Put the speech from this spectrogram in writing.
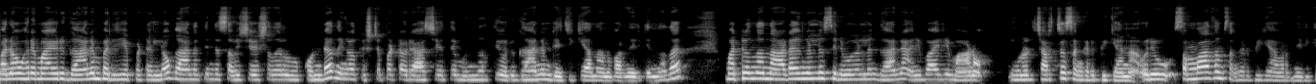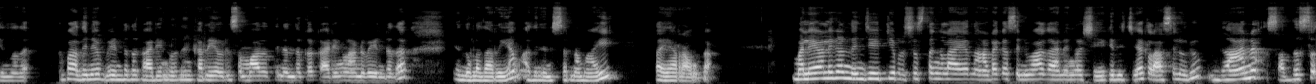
മനോഹരമായ ഒരു ഗാനം പരിചയപ്പെട്ടല്ലോ. ഗാനത്തിന്റെ സവിശേഷതകൾ ഉൾക്കൊണ്ട് നിങ്ങൾക്ക് ഇഷ്ടപ്പെട്ട ഒരു ആശയത്തെ മുൻനിർത്തി ഒരു ഗാനം രചിക്കുക എന്നാണ് പറഞ്ഞിരിക്കുന്നത്. മറ്റൊന്ന് നാടകങ്ങളിലും സിനിമകളിലും ഗാനം അനിവാര്യമാണോ? നിങ്ങളൊരു ചർച്ച സംഘടിപ്പിക്കാൻ ഒരു സംവാദം സംഘടിപ്പിക്കാൻ പറഞ്ഞിരിക്കുന്നത്. അപ്പൊ അതിന് വേണ്ടുന്ന കാര്യങ്ങൾ നിങ്ങൾക്കറിയാം ഒരു സംവാദത്തിന് എന്തൊക്കെ കാര്യങ്ങളാണ് വേണ്ടത് എന്നുള്ളത് അറിയാം. അതിനനുസരണമായി തയ്യാറാവുക. മലയാളികൾ നെഞ്ചേറ്റിയ പ്രശസ്തങ്ങളായ നാടക സിനിമാ ഗാനങ്ങൾ ശേഖരിച്ച് ക്ലാസ്സിൽ ഒരു ഗാന സദസ്സ്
